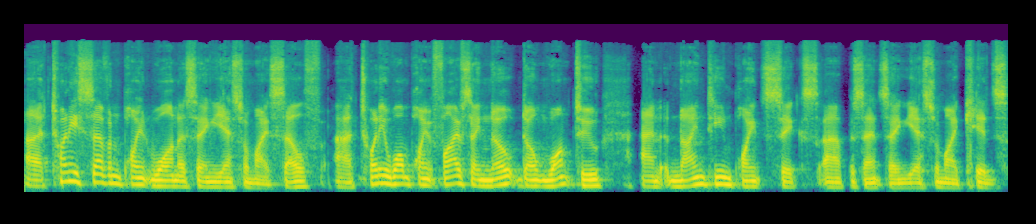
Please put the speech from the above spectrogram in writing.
Uh, 27.1 are saying yes for myself. 21.5 uh, saying no, don't want to. And 19.6% uh, saying yes for my kids.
